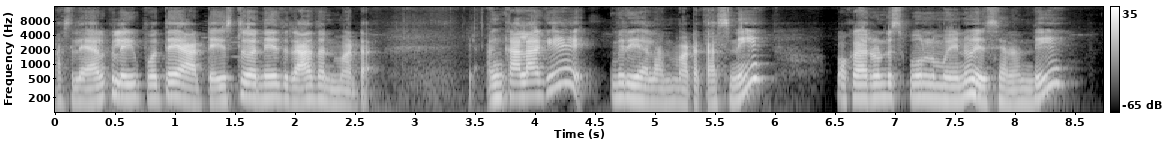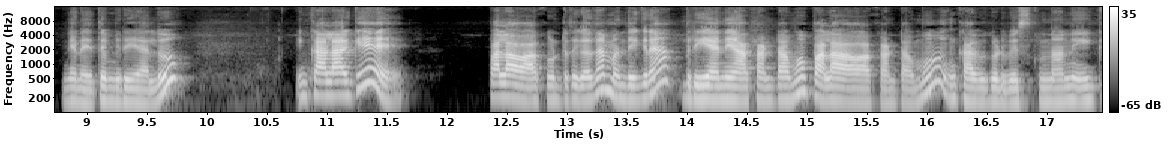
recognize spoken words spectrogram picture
అసలు యాలకులు లేకపోతే ఆ టేస్ట్ అనేది రాదనమాట ఇంకా అలాగే మిరియాలు అనమాట కాసిని. ఒక రెండు స్పూన్లు మేను వేసానండి. నేనైతే మిరియాలు. ఇంకా అలాగే పలావ్ ఆకు ఉంటుంది కదా మన దగ్గర బిర్యానీ ఆకు అంటాము పలావ్ ఆకు అంటాము. ఇంకా అవి కూడా వేసుకున్నాను. ఇంక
